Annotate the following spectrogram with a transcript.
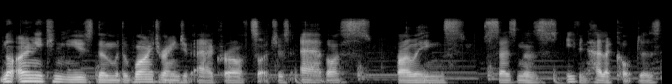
Not only can you use them with a wide range of aircraft such as Airbus, Boeings, Cessnas, even helicopters,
